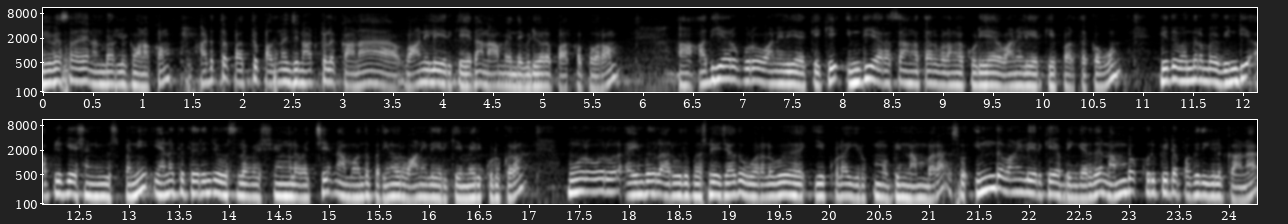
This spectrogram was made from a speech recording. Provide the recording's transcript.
விவசாய நண்பர்களுக்கு வணக்கம். அடுத்த பத்து பதினஞ்சு நாட்களுக்கான வானிலை இருக்கையை தான் நாம் இந்த வீடியோவில் பார்க்க போகிறோம் அதிகாரப்பூர்வ வானிலை அறிக்கைக்கு இந்திய அரசாங்கத்தால் வழங்கக்கூடிய வானிலை அறிக்கையை பார்த்துக்கவும். இது வந்து நம்ம விண்டி அப்ளிகேஷன் யூஸ் பண்ணி எனக்கு தெரிஞ்ச ஒரு சில விஷயங்களை வச்சு நம்ம வந்து பார்த்திங்கன்னா ஒரு வானிலை அறிக்கை மாரி கொடுக்குறோம். மோரோவர் ஒரு ஐம்பதில் அறுபது பர்சன்டேஜாவது ஓரளவு ஈக்குவலாக இருக்கும் அப்படின்னு நம்புகிறேன் ஸோ இந்த வானிலை அறிக்கை அப்படிங்கிறது நம்ம குறிப்பிட்ட பகுதிகளுக்கான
